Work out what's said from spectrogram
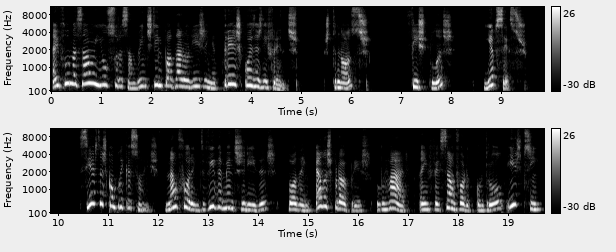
A inflamação e ulceração do intestino pode dar origem a três coisas diferentes: estenoses, fístulas e abscessos. Se estas complicações não forem devidamente geridas, podem elas próprias levar a infecção fora de controle e isto sim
